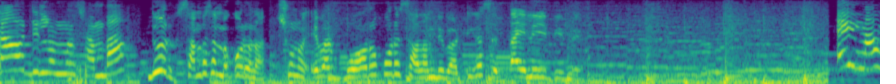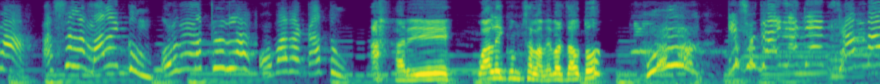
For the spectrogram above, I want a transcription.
তাও দিল না সাম্বা। দূর সাম্বা সাম্বা করো না। শোনো এবার বড় করে সালাম দিবা ঠিক আছে? তাইলেই দিবে। আলাইকুম আরে ওয়ালাইকুম সালাম এবার যাও তো। কিছু না কেন সাম্বা?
